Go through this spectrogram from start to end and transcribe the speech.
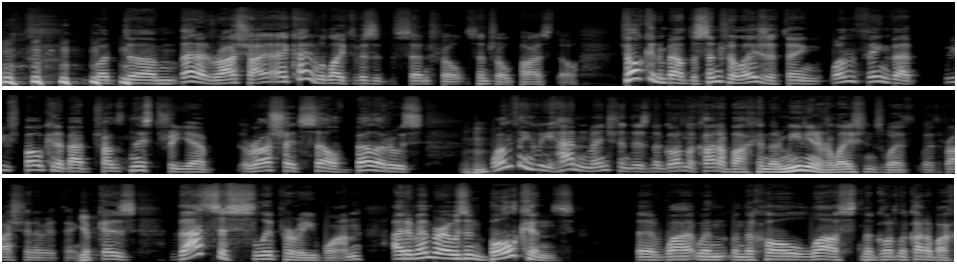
but um, that and Russia, I, I kind of would like to visit the central central parts though. Talking about the Central Asia thing, one thing that we've spoken about Transnistria, Russia itself, Belarus. Mhm. One thing we hadn't mentioned is Nagorno Karabakh and Armenian relations with with Russia and everything, Yep. because that's a slippery one. I remember I was in Balkans uh, when when the whole last Nagorno Karabakh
